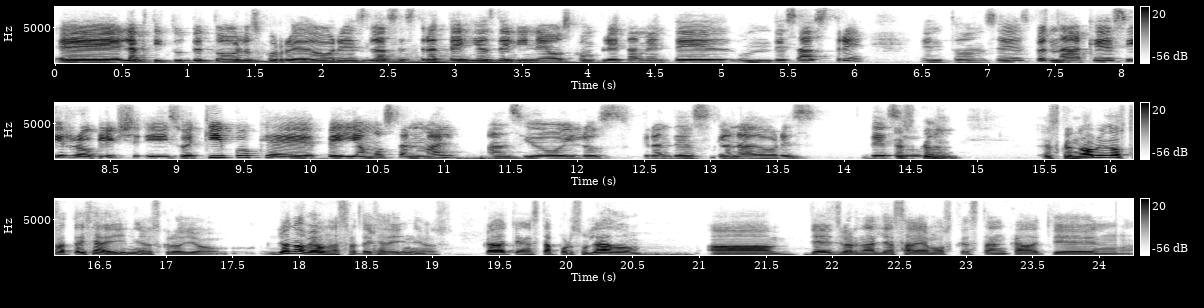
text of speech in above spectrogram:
eh, la actitud de todos los corredores, las estrategias de lineos completamente un desastre. Entonces, pues nada que decir, Roglic y su equipo que veíamos tan mal han sido hoy los grandes ganadores de su... Es que no ha habido estrategia de Ineos, creo yo. Yo no veo una estrategia de Ineos. Cada quien está por su lado. Uh, James Bernal ya sabemos que están cada quien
